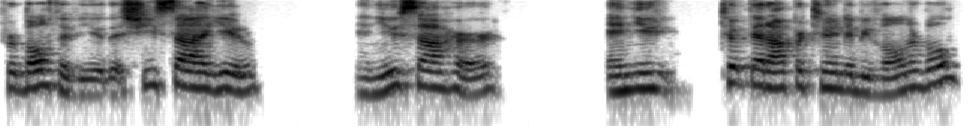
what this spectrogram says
for both of you that she saw you and you saw her and you took that opportunity to be vulnerable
